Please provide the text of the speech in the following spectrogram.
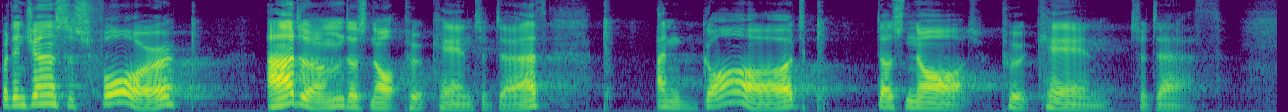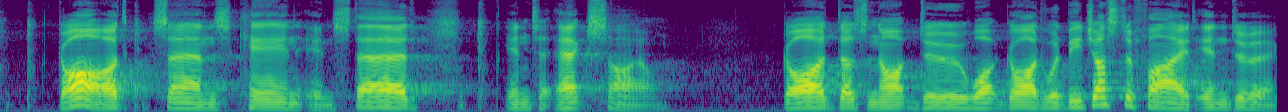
But in Genesis 4, Adam does not put Cain to death, and God does not put Cain to death. God sends Cain instead into exile. God does not do what God would be justified in doing.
